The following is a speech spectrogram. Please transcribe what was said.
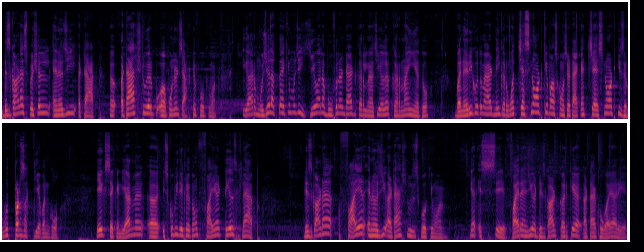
Discard a special energy attacked attach to your opponent's active Pokemon यार मुझे लगता है कि मुझे ये वाला बूफल ऐड कर लेना चाहिए अगर करना ही है तो। बनेरी को तो मैं ऐड नहीं करूँगा। चेसनॉट के पास कौन से अटैक है? चेसनॉट की ज़रूरत पड़ सकती है अपन को। एक सेकेंड यार मैं uh, इसको भी देख लेता हूँ। Fire tail slap discard a fire energy attach to this Pokemon यार इससे फायर एनर्जी डिस्कार्ड करके अटैक होगा यार ये।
